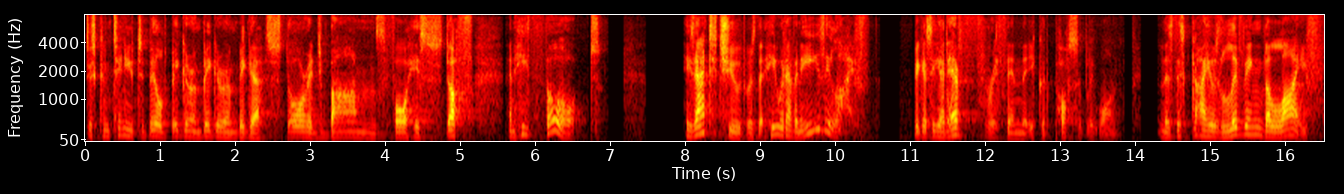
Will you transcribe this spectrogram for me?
just continued to build bigger and bigger and bigger storage barns for his stuff. And he thought, his attitude was that he would have an easy life because he had everything that he could possibly want. And there's this guy who's living the life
